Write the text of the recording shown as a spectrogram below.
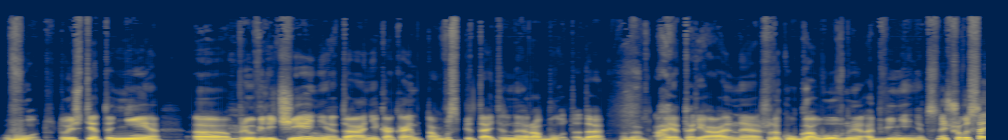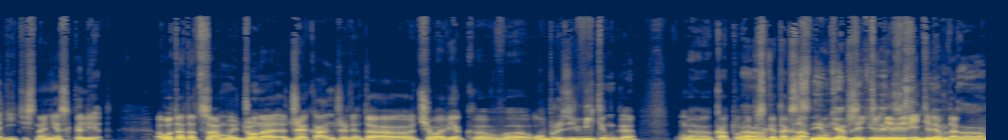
Вот. То есть это не э, преувеличение, да, не какая-нибудь там воспитательная работа, да, Ну да. а это реальное, что такое уголовное обвинение. Это значит, что вы садитесь на несколько лет. А вот этот самый Джона, Джек Анджели, да, человек в образе викинга, э, который, так сказать, так запомнился телезрителям, мир, да, да.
